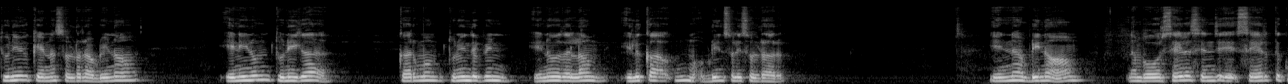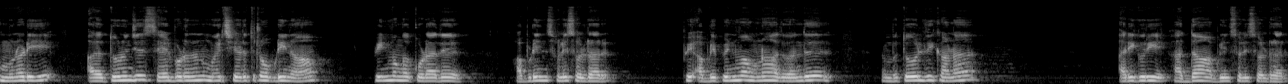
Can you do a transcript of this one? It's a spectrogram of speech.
துணிவுக்கு என்ன சொல்கிறார் அப்படின்னா எனினும் துணிக கர்மம் துணிந்த பின் எண்ணுவதெல்லாம் இழுக்காகும் அப்படின்னு சொல்லி சொல்கிறாரு என்ன அப்படின்னா நம்ம ஒரு செயலை செஞ்சு செய்கிறதுக்கு முன்னாடி அதை துணிஞ்சு செயல்படணும்னு முயற்சி எடுத்துட்டோம் அப்படின்னா பின்வாங்கக்கூடாது அப்படின்னு சொல்லி சொல்கிறாரு பி அப்படி பின்வாங்கினா அது வந்து நம்ம தோல்விக்கான அறிகுறி அதான் அப்படின்னு சொல்லி சொல்கிறார்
